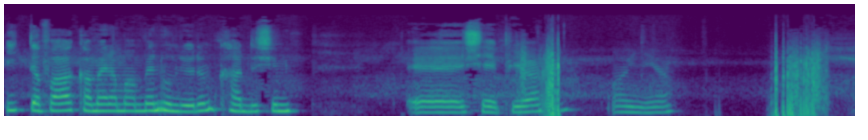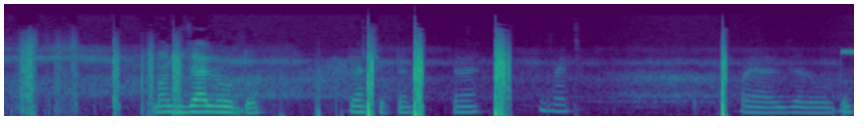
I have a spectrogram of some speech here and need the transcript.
İlk defa kameraman ben oluyorum. Kardeşim eee, şey yapıyor. Oynuyor. Ama güzel vurdu. Gerçekten. Evet. Evet. Bayağı güzel vurdu.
